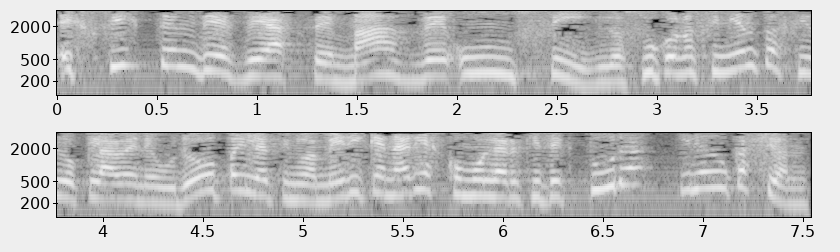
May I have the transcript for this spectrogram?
existen desde hace más de un siglo. Su conocimiento ha sido clave en Europa y Latinoamérica en áreas como la arquitectura y la educación.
